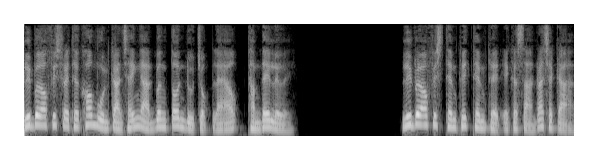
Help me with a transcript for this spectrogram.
LibreOffice Writer ข้อมูลการใช้งานเบื้องต้นดูจบแล้ว ทำได้เลย LibreOffice Template Template เอกสารราชการ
